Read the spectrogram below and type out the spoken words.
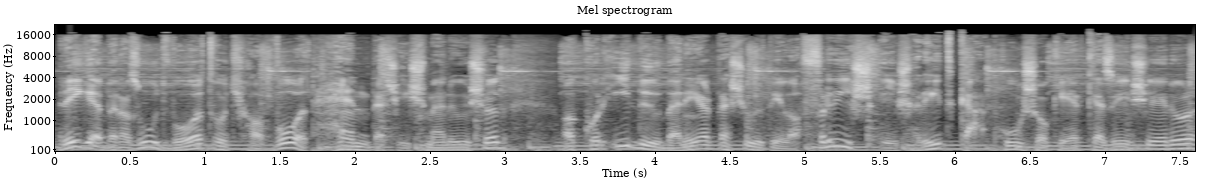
Régebben az úgy volt, hogy ha volt hentes ismerősöd, akkor időben értesültél a friss és ritkább húsok érkezéséről,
